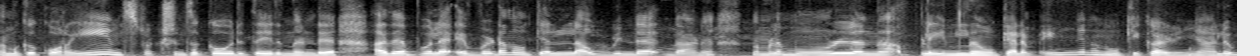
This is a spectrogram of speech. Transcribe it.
നമുക്ക് കുറേ ഇൻസ്ട്രക്ഷൻസ് ഒക്കെ ഒരു തരുന്നുണ്ട്. അതേപോലെ എവിടെ നോക്കിയാലും ലവിന്റെ ഇതാണ്. നമ്മൾ മുകളിൽ നിന്ന് പ്ലെയിനിൽ നോക്കിയാലും എങ്ങനെ നോക്കിക്കഴിഞ്ഞാലും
